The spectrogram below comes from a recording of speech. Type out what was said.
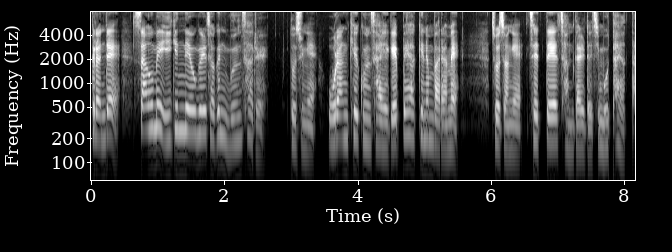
그런데 싸움에 이긴 내용을 적은 문서를 도중에 오랑캐 군사에게 빼앗기는 바람에 조정에 제때 전달되지 못하였다.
